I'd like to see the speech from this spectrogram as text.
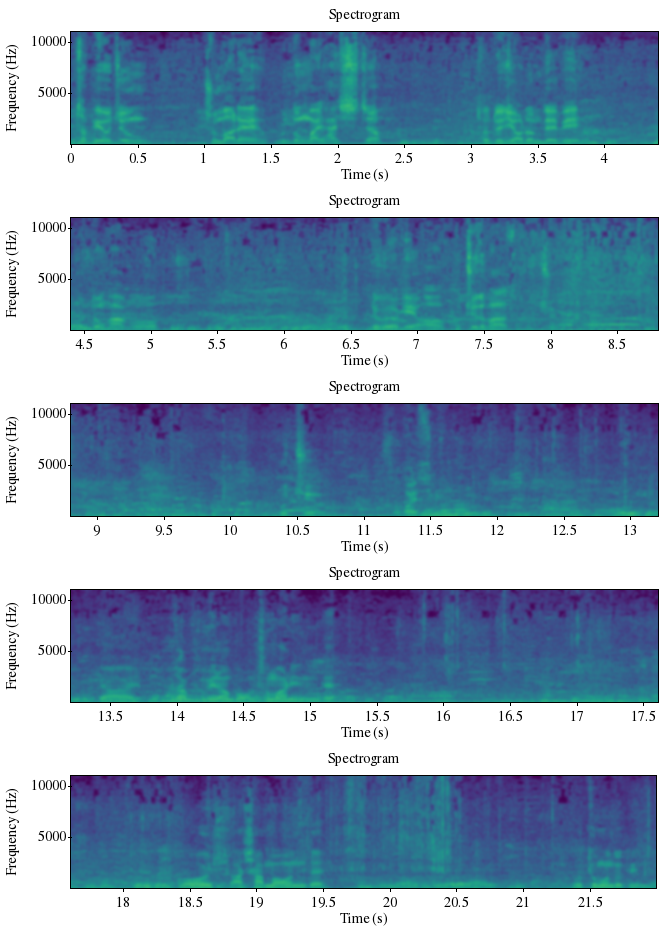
어차피 요즘 주말에 운동 많이 하시죠? 저도 이제 여름 대비 운동하고. 그리고 여기 어, 굿즈도 받았어 굿즈. 굿즈 뭐가 있을까? 야, 뭐 화장품이랑 뭐 엄청 많이 있는데? 어이씨, 아직 안 먹었는데. 오토몬드도 있네요.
